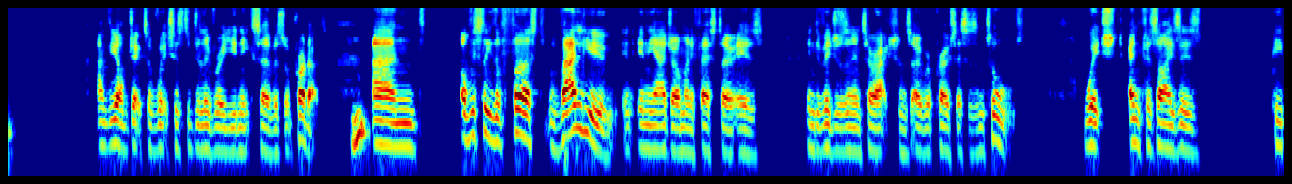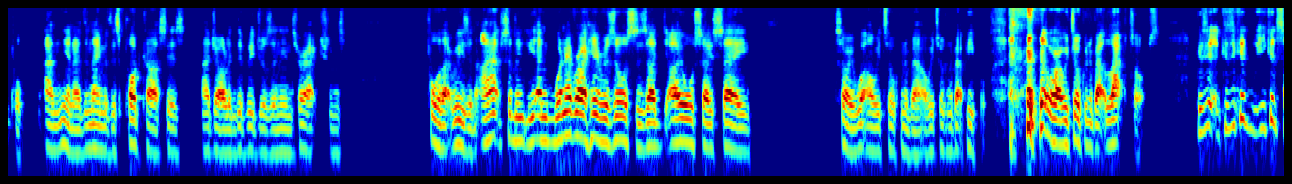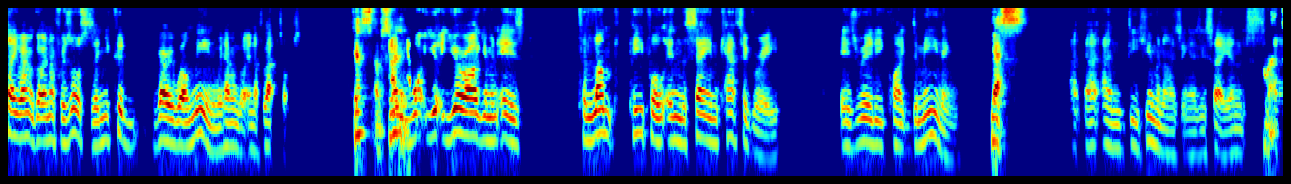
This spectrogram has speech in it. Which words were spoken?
and the object of which is to deliver a unique service or product. Mm-hmm. And obviously, the first value in, in the Agile Manifesto is individuals and interactions over processes and tools, which emphasizes people. And you know, the name of this podcast is Agile Individuals and Interactions. For that reason, I absolutely and whenever I hear resources, I I also say sorry, what are we talking about? Are we talking about people, or are we talking about laptops? Because because you could you could say we haven't got enough resources, and you could very well mean we haven't got enough laptops. Yes, absolutely. And what you, your argument is to lump people in the same category is really quite demeaning. Yes. And, and dehumanizing, as you say, and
